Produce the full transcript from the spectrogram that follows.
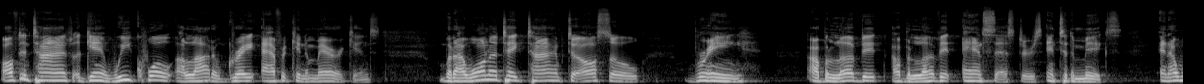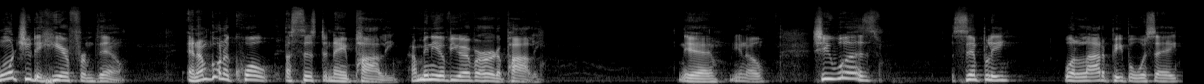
oftentimes, again, we quote a lot of great African Americans, but I want to take time to also bring our beloved, our beloved ancestors into the mix. And I want you to hear from them. And I'm going to quote a sister named Polly. How many of you ever heard of Polly? Yeah, you know, she was simply what a lot of people would say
